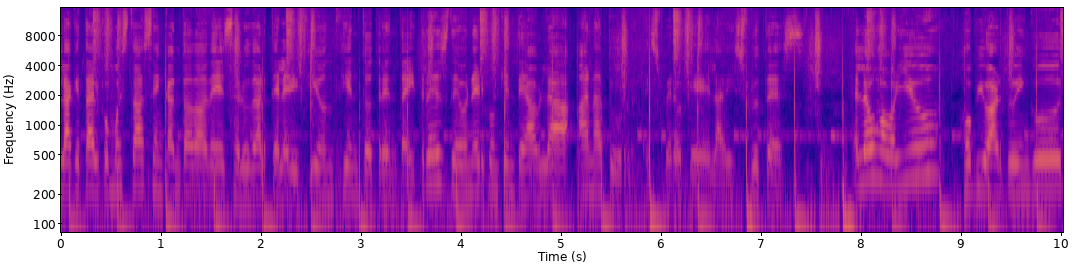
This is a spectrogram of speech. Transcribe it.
Hola, ¿qué tal? ¿Cómo estás? Encantada de saludarte a la edición 133 de Oner con quien te habla Ana Tour. Espero que la disfrutes. Hello, how are you? Hope you are doing good.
